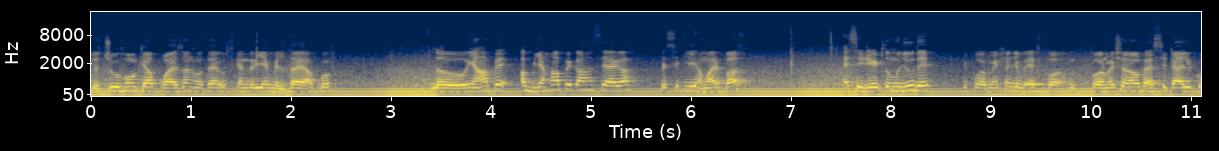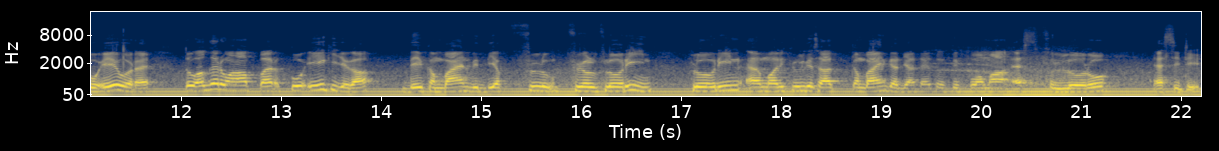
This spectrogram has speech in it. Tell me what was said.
जो चूहों का पॉइजन होता है, उसके अंदर ये मिलता है आपको। तो यहाँ पे, अब यहाँ पे कहाँ से आएगा? बेसिकली हमारे पास एसिडेट तो मौजूद है, कि फॉर्मेशन जब फॉर्मेशन ऑफ़ एसिटाइल को ए हो रहा है तो अगर वहाँ पर को ए की जगह they combine with fluorine fluorine molecule के साथ कंबाइन कर जाता है तो दिफोमा एस फ्लोरो एसिटेट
